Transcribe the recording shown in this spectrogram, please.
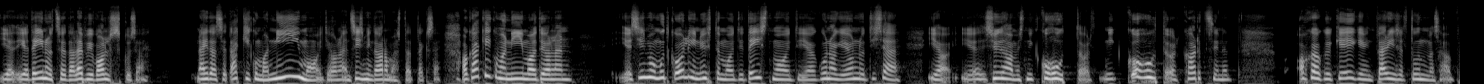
ja, ja teinud seda läbi valskuse. näidates, et äkki kui ma niimoodi olen, siis mind armastatakse. aga äkki kui ma niimoodi olen, ja siis ma muudkui olin ühtemoodi, teistmoodi ja kunagi ei olnud ise ja, ja südames nii kohutavalt, nii kohutavalt kartsin, et aga kui keegi mind päriselt tundma saab,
